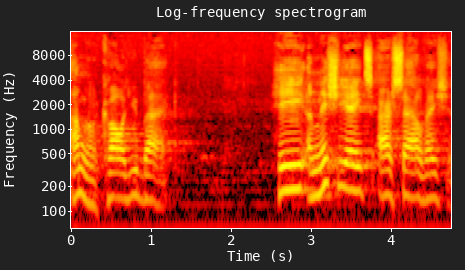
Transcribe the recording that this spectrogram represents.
I'm going to call you back. He initiates our salvation.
